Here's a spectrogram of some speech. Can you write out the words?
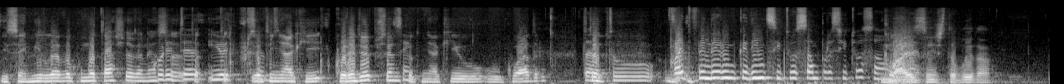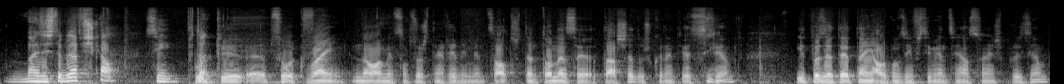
E 100 mil leva com uma taxa, Vanessa? 48%. Eu tinha aqui, 48%, Sim. eu tinha aqui o, o quadro. Portanto, Portanto, vai depender um bocadinho de situação para situação. Mais é? instabilidade. Mais instabilidade fiscal. Sim, Portanto, porque a pessoa que vem, normalmente são pessoas que têm rendimentos altos, portanto estão nessa taxa dos 48%, Sim. E depois até têm alguns investimentos em ações, por exemplo,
